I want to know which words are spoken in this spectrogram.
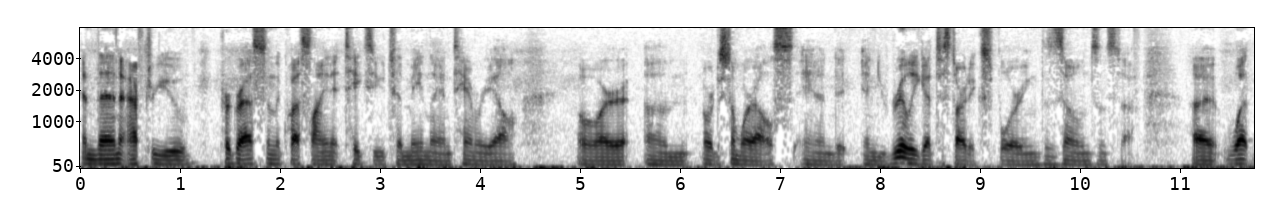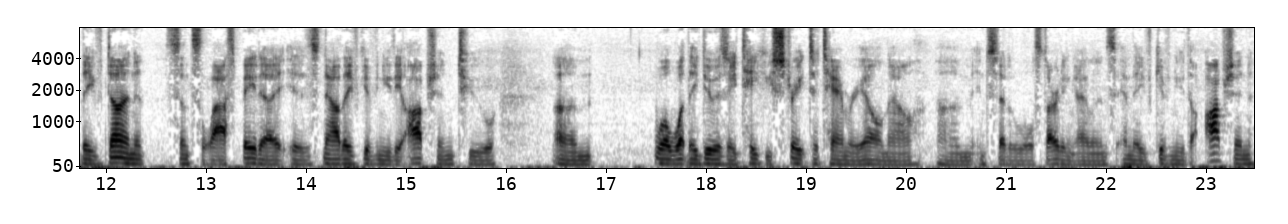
and then after you progress in the quest line, it takes you to mainland Tamriel or um, or to somewhere else, and and you really get to start exploring the zones and stuff. Uh, what they've done since the last beta is now they've given you the option to. Um, well, what they do is they take you straight to Tamriel now um, instead of the little starting islands, and they've given you the option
